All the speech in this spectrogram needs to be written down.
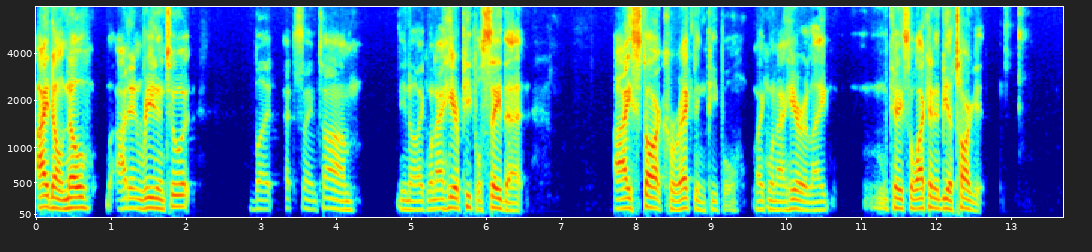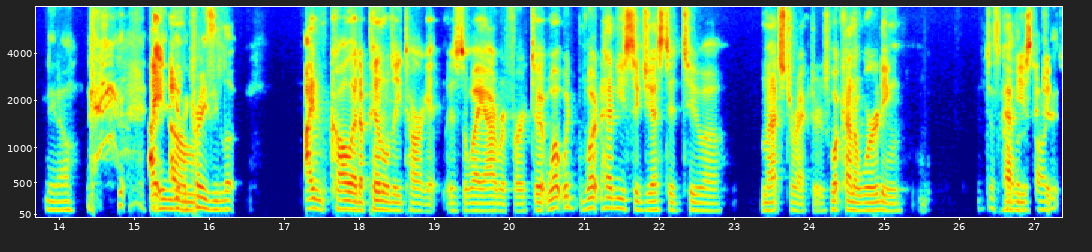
I don't know. I didn't read into it but at the same time you know like when i hear people say that i start correcting people like when i hear it like okay so why can't it be a target you know I, you get um, the crazy look I call it a penalty target is the way I refer to it. What would what have you suggested to uh, match directors? What kind of wording Just call have it you a target.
